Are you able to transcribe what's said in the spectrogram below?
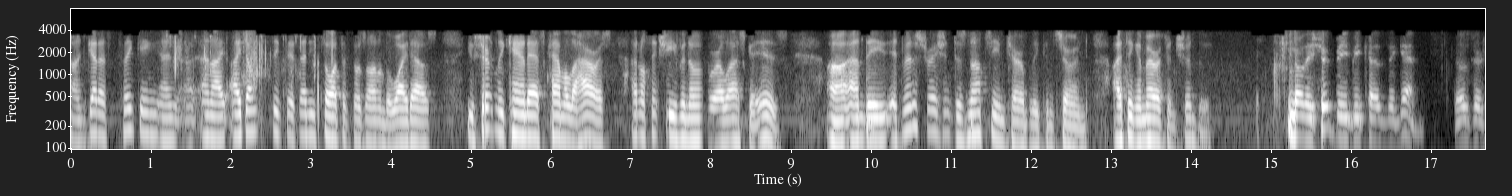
and get us thinking. And and I, I don't think there's any thought that goes on in the White House. You certainly can't ask Kamala Harris. I don't think she even knows where Alaska is. Uh, and the administration does not seem terribly concerned. I think Americans should be. No, they should be because again, those are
